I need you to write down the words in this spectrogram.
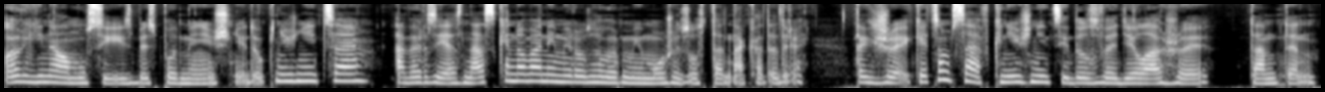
Originál musí ísť bezpodmienečne do knižnice a verzia s naskenovanými rozhovormi môže zostať na katedre. Takže keď som sa v knižnici dozvedela, že tam ten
